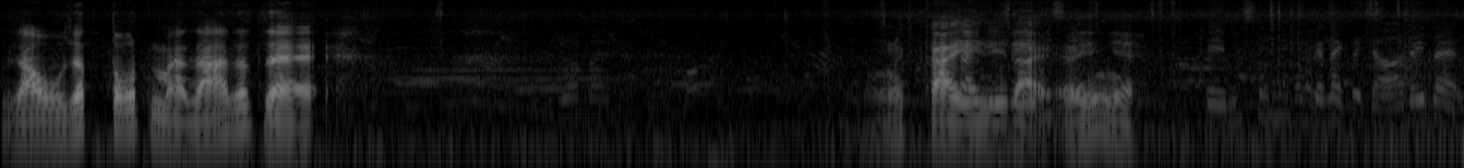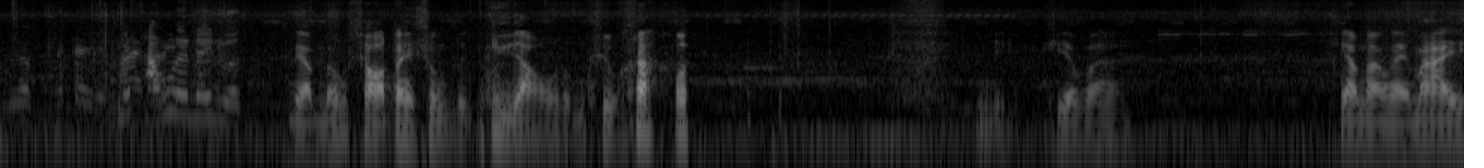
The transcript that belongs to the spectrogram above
Rau rất tốt mà giá rất rẻ. Cái cày Cày thì lại ấy nhỉ? Cái này cứ chờ ở đây được cái cây mới thóng bán. lên đây được. Đem đống sọt này xuống tự rau đụng siêu hao kia mà. Xem nào ngày mai.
